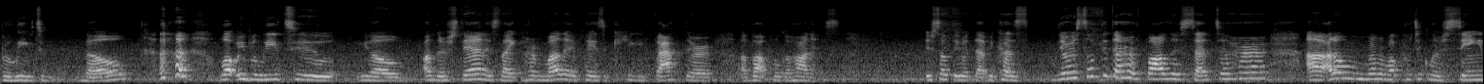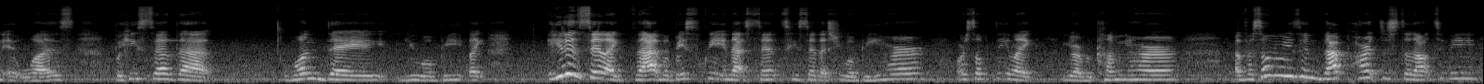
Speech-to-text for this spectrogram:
believe to know. what we believe to, you know, understand is like her mother plays a key factor about Pocahontas. There's something with that because there was something that her father said to her. Uh, I don't remember what particular scene it was, but he said that one day you will be like he didn't say like that, but basically in that sense he said that she will be her or something like you are becoming her. Uh, for some reason that part just stood out to me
